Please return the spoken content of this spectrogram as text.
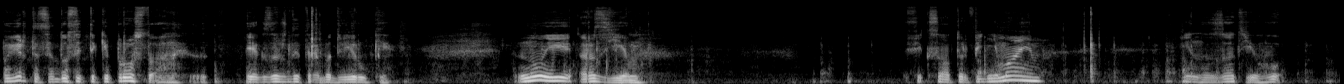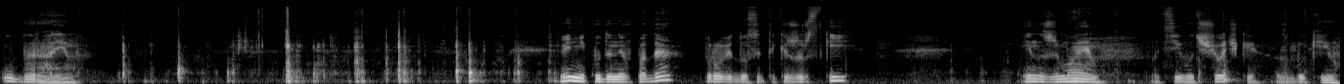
Повірте, це досить таки просто, але як завжди треба дві руки. Ну і роз'єм. Фіксатор піднімаємо і назад його убираємо. Він нікуди не впаде, провід досить таки жорсткий. І нажимаємо оці от щочки з боків.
